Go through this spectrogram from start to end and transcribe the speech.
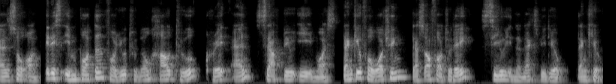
and so on. It is important for you to know how to create and self-bill e-invoice. Thank you for watching. That's all for today. See you in the next video. Thank you.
